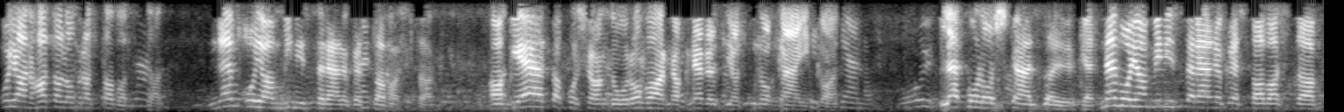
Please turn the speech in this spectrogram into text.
olyan hatalomra szavaztak. Nem olyan miniszterelnöket szavaztak, aki eltaposandó rovarnak nevezi az unokáikat. Lepoloskázza őket. Nem olyan miniszterelnökre szavaztak,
